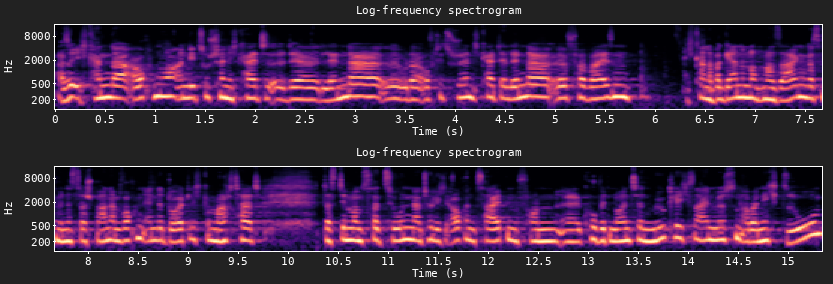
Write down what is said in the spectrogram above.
Also ich kann da auch nur an die Zuständigkeit äh, der Länder äh, oder auf die Zuständigkeit der Länder äh, verweisen. Ich kann aber gerne noch mal sagen, dass Minister Spahn am Wochenende deutlich gemacht hat, dass Demonstrationen natürlich auch in Zeiten von Covid-19 möglich sein müssen, aber nicht so.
